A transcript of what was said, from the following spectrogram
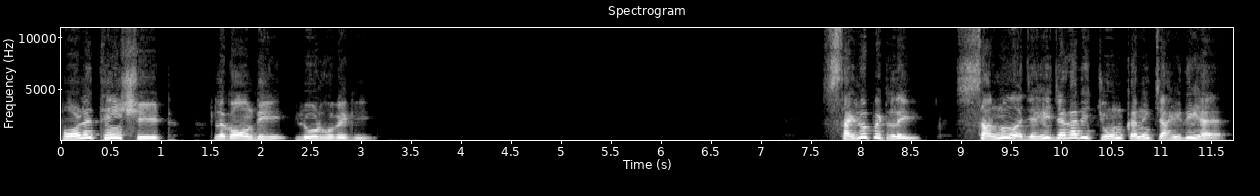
ਪੋਲੀਥੀਨ ਸ਼ੀਟ ਲਗਾਉਣ ਦੀ ਲੋੜ ਹੋਵੇਗੀ। ਸਾਈਲੋ ਲਈ ਸਾਨੂੰ ਅਜਿਹੀ ਜਗ੍ਹਾ ਦੀ ਚੋਣ ਕਰਨੀ ਚਾਹੀਦੀ ਹੈ,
